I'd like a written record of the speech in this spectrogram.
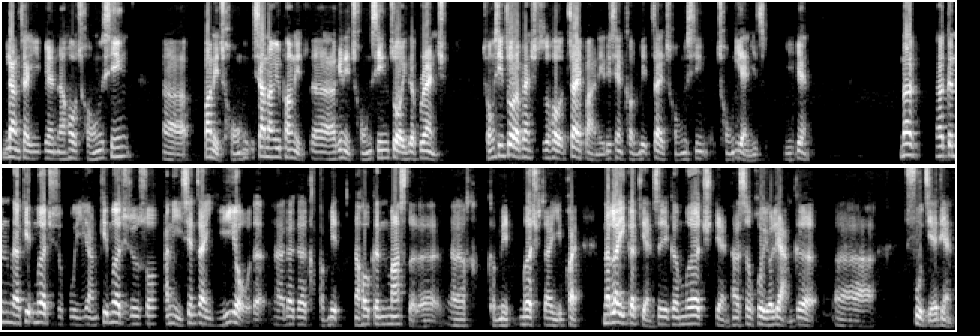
晾在一边，然后重新呃帮你重相当于帮你呃给你重新做一个 branch，重新做了 branch 之后，再把你那些 commit 再重新重演一次一遍。那它跟呃 git merge 就不一样，git merge 就是说把你现在已有的呃那个 commit，然后跟 master 的呃 commit merge 在一块。那那一个点是一个 merge 点，它是会有两个呃副节点。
